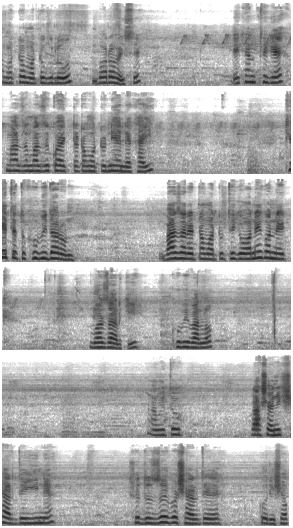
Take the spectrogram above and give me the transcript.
আমার টমেটোগুলো বড় হয়েছে। এখান থেকে মাঝে মাঝে কয়েকটা টমেটো নিয়ে এনে খাই। খেতে তো খুবই দারুণ। বাজারের টমেটো থেকে অনেক অনেক মজা আর কি, খুবই ভালো। আমি তো রাসায়নিক সার দিই না শুধু জৈব সার দিয়ে করি সব।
